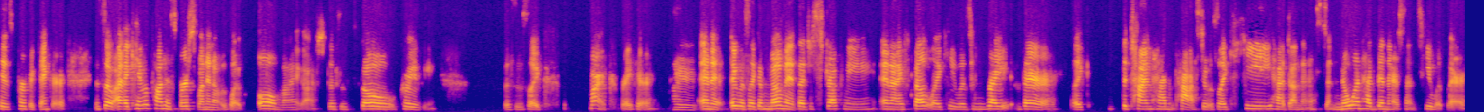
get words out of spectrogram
his perfect anchor. And so i came upon his first one and i was like oh my gosh this is so crazy. This is like marc right here. Right. And it it was like a moment that just struck me and i felt like he was right there like the time hadn't passed it was like he had done this and no one had been there since he was there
